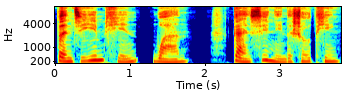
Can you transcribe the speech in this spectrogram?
本集音频完，感谢您的收听。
